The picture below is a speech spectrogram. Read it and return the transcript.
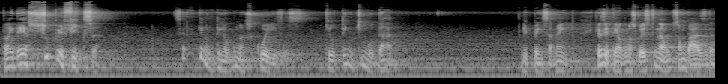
Então a ideia é super fixa. Será que não tem algumas coisas que eu tenho que mudar de pensamento? Quer dizer, tem algumas coisas que não, são básicas.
